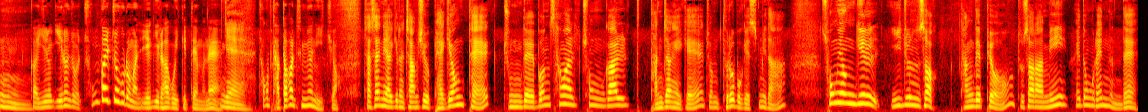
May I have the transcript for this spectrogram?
음. 그러니까 이런 이런 쪽으로 총괄적으로만 얘기를 하고 있기 때문에 예. 조금 답답한 측면이 있죠. 자세한 이야기는 잠시 후 백영택 중대본 상활총괄 단장에게 좀 들어보겠습니다. 송영길, 이준석 당 대표 두 사람이 회동을 했는데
